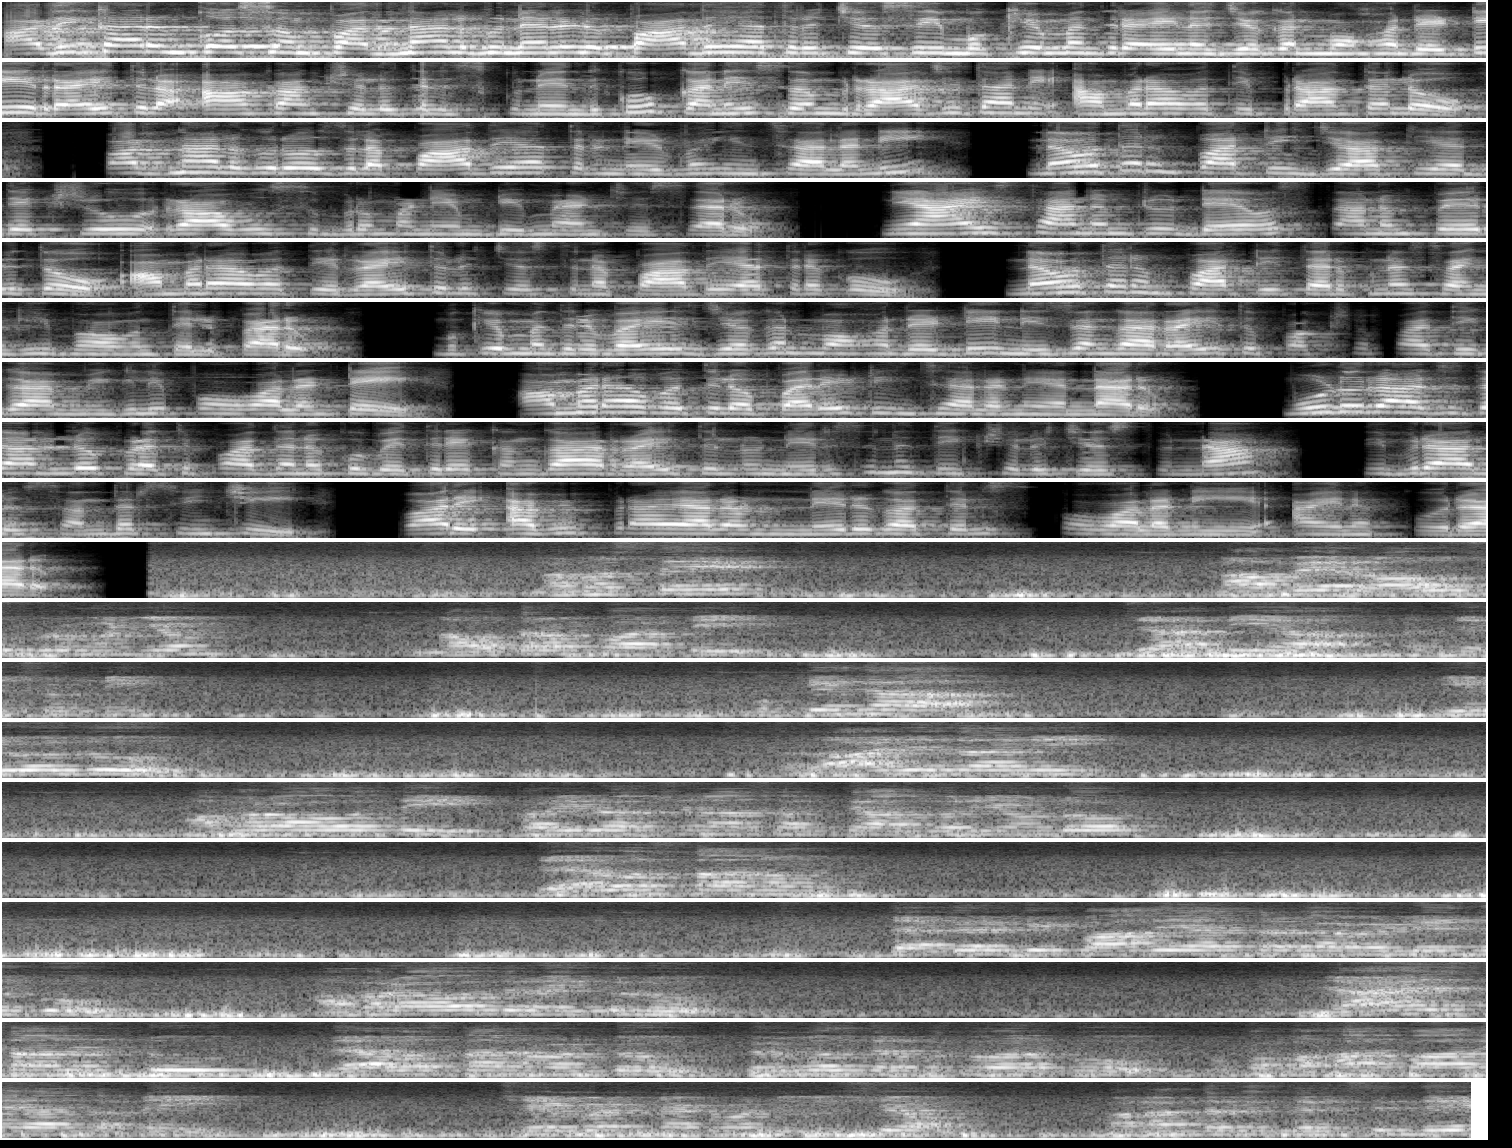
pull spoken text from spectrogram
అధికారం కోసం పద్నాలుగు నెలలు పాదయాత్ర చేసి ముఖ్యమంత్రి అయిన జగన్మోహన్ రెడ్డి రైతుల ఆకాంక్షలు తెలుసుకునేందుకు కనీసం రాజధాని అమరావతి ప్రాంతంలో పద్నాలుగు రోజుల పాదయాత్ర నిర్వహించాలని నవతరం పార్టీ జాతీయ అధ్యక్షుడు రావు సుబ్రహ్మణ్యం డిమాండ్ చేశారు. న్యాయస్థానం టు దేవస్థానం పేరుతో అమరావతి రైతులు చేస్తున్న పాదయాత్రకు నవతరం పార్టీ తరపున సంఘీభావం తెలిపారు. ముఖ్యమంత్రి వైఎస్ జగన్మోహన్ రెడ్డి నిజంగా రైతు పక్షపాతిగా మిగిలిపోవాలంటే అమరావతిలో పర్యటించాలని అన్నారు. మూడు రాజధానులు ప్రతిపాదనకు వ్యతిరేకంగా రైతులు నిరసన దీక్షలు చేస్తున్న శిబిరాలు సందర్శించి వారి అభిప్రాయాలను నేరుగా తెలుసుకోవాలని ఆయన కోరారు. నమస్తే. నా పేరు రావు సుబ్రహ్మణ్యం. నవతరం పార్టీ జాతీయ అధ్యక్షుడిని. ముఖ్యంగా ఈరోజు రాజధాని అమరావతి పరిరక్షణ సమితి ఆధ్వర్యంలో దేవస్థానం దగ్గరికి పాదయాత్రగా వెళ్ళేందుకు అమరావతి రైతులు న్యాయస్థానం టు దేవస్థానం అంటూ తిరుమల తిరుపతి వరకు ఒక మహాపాదయాత్రని చేపట్టినటువంటి విషయం మనందరికీ తెలిసిందే.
